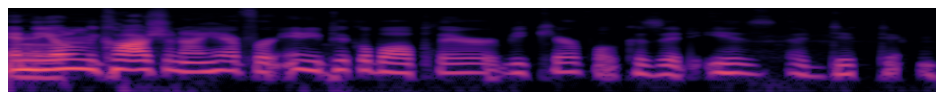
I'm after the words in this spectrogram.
and the uh, only caution I have for any pickleball player: be careful because it is addicting.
